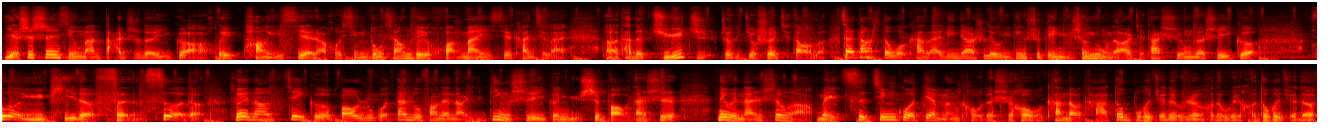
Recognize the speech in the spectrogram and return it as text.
也是身形蛮大只的一个啊，会胖一些，然后行动相对缓慢一些，看起来，呃，他的举止这里就涉及到了。在当时的我看来，，Lindy 二十六一定是给女生用的，而且它。它使用的是一个鳄鱼皮的粉色的，所以呢，这个包如果单独放在那儿，一定是一个女士包，但是。那位男生啊，每次经过店门口的时候，我看到他都不会觉得有任何的违和，都会觉得，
